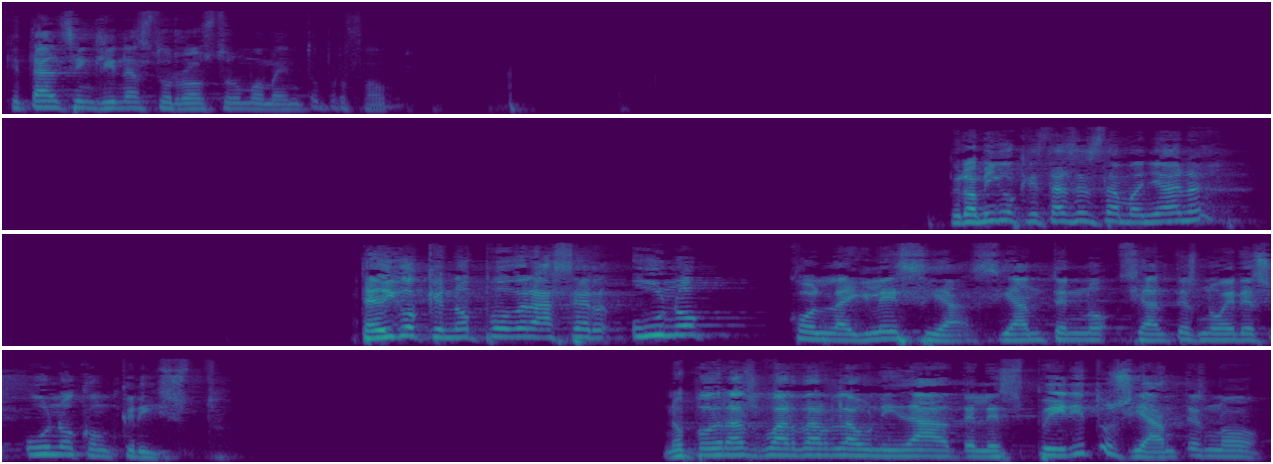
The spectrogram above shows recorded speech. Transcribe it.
¿Qué tal si inclinas tu rostro un momento, por favor? Pero amigo que estás esta mañana, te digo que no podrás ser uno con la iglesia si antes no, si antes no eres uno con Cristo. No podrás guardar la unidad del Espíritu si antes no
